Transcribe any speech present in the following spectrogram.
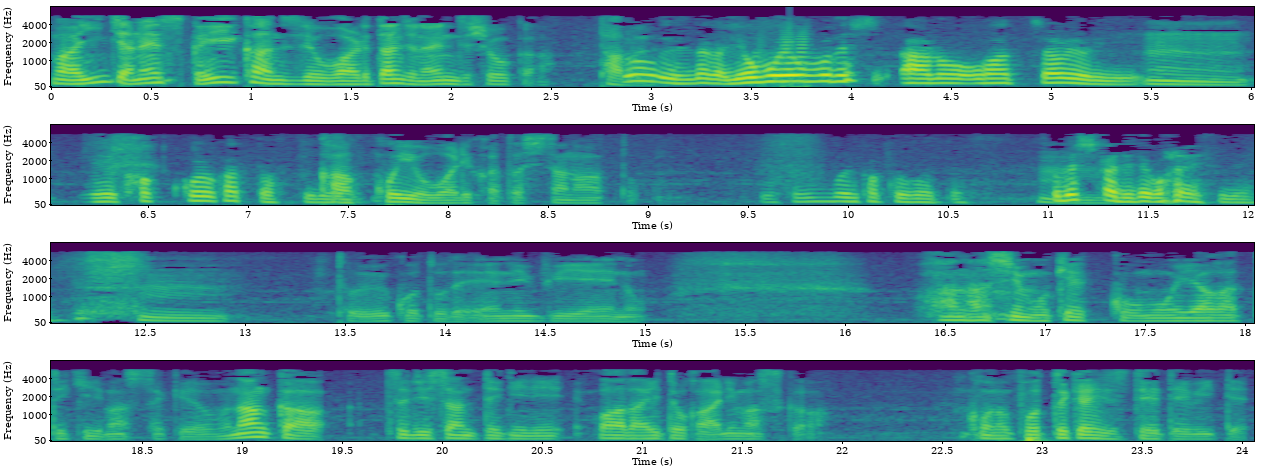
まあ、いいんじゃないですか？いい感じで終われたんじゃないんでしょうか？多分。そうです。なんか、ヨボヨボでし、あの、終わっちゃうより、うん。えかっこよかったっすね。かっこいい終わり方したなと。いやほんまにかっこよかったです。うんそれしか出てこないですね。うん。ということで NBA の話も結構盛り上がってきましたけども、なんか釣りさん的に話題とかありますか？このポッドキャスト出てみて。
